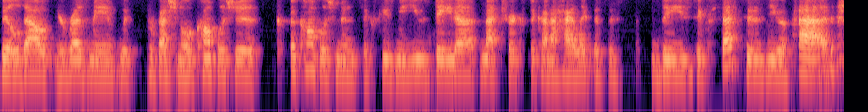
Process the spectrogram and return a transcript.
build out your resume with professional accomplishments, excuse me, use data metrics to kind of highlight this is the successes you have had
